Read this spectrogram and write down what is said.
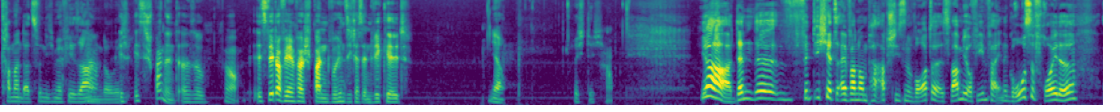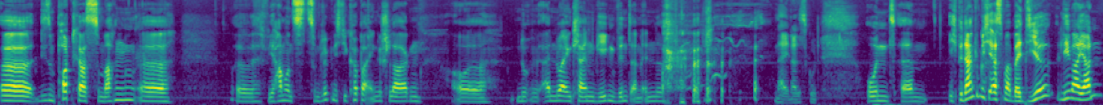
kann man dazu nicht mehr viel sagen, glaube ich. Ist, ist spannend, also ja. Es wird auf jeden Fall spannend, wohin sich das entwickelt. Ja, richtig. Ja. Ja, dann äh, finde ich jetzt einfach noch ein paar abschließende Worte. Es war mir auf jeden Fall eine große Freude, äh, diesen Podcast zu machen. Äh, äh, wir haben uns zum Glück nicht die Köpfe eingeschlagen. Äh, nur, äh, nur einen kleinen Gegenwind am Ende. Nein, alles gut. Und ähm, ich bedanke mich erstmal bei dir, lieber Jan.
